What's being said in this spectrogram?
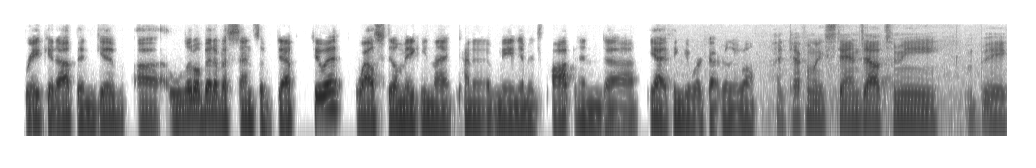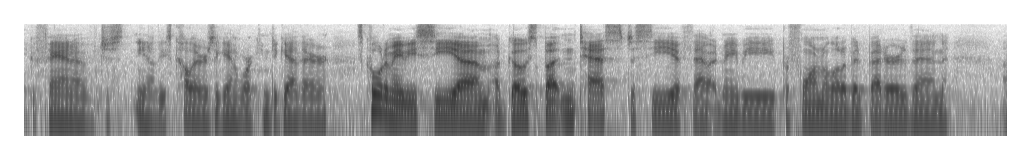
break it up and give a little bit of a sense of depth to it while still making that kind of main image pop. And uh, yeah, I think it worked out really well. It definitely stands out to me. Big fan of just you know these colors again working together. It's cool to maybe see um, a ghost button test to see if that would maybe perform a little bit better than uh,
